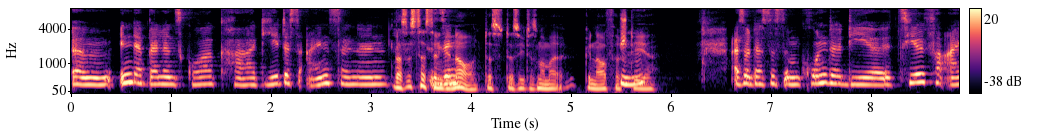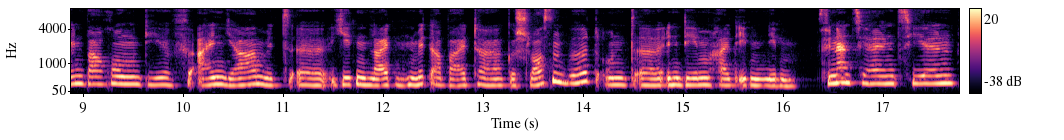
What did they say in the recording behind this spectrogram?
Ähm, in der Balance Scorecard jedes Einzelnen. Was ist das denn genau, dass, dass ich das nochmal genau verstehe? Mhm. Also das ist im Grunde die Zielvereinbarung, die für ein Jahr mit äh, jedem leitenden Mitarbeiter geschlossen wird und äh, in dem halt eben neben finanziellen Zielen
